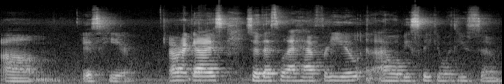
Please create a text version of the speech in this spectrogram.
um, is here. All right, guys. So that's what I have for you, and I will be speaking with you soon.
